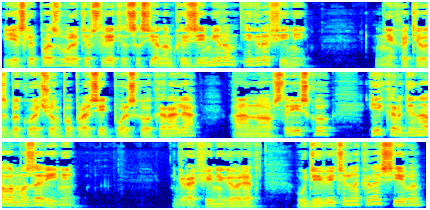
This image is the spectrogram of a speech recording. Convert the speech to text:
если позволите встретиться с Яном Казимиром и графиней. Мне хотелось бы кое о чем попросить польского короля, Анну Австрийскую и кардинала Мазарини. Графиня, говорят, удивительно красиво.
